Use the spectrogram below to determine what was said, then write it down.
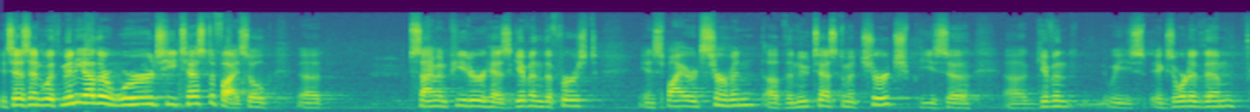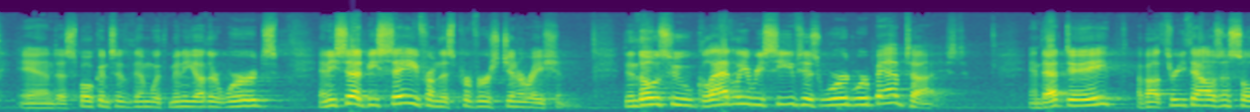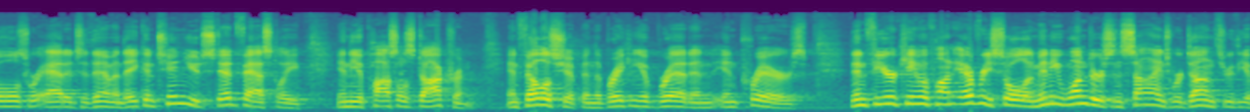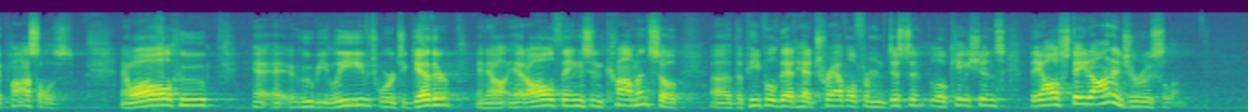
It says, And with many other words he testified. So uh, Simon Peter has given the first inspired sermon of the New Testament church. He's uh, uh, given, he's exhorted them and uh, spoken to them with many other words. And he said, Be saved from this perverse generation. Then those who gladly received his word were baptized. And that day, about 3,000 souls were added to them, and they continued steadfastly in the apostles' doctrine, and fellowship, and the breaking of bread, and in prayers. Then fear came upon every soul, and many wonders and signs were done through the apostles. Now all who who believed were together and had all things in common. So uh, the people that had traveled from distant locations, they all stayed on in Jerusalem.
